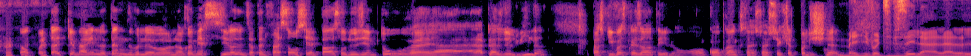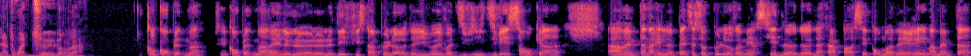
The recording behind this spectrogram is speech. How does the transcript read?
Donc, peut-être que Marine Le Pen le, remerciera d'une certaine façon si elle passe au deuxième tour à, la place de lui, là. Parce qu'il va se présenter. Là. On comprend que c'est un, secret de polichinelle. Mais il va diviser la, la droite dure, là. Complètement. C'est complètement. Le, défi, c'est un peu là. Il va, il va diviser son camp. En même temps, Marine Le Pen, c'est ça, peut le remercier de, la faire passer pour modérer, mais en même temps,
